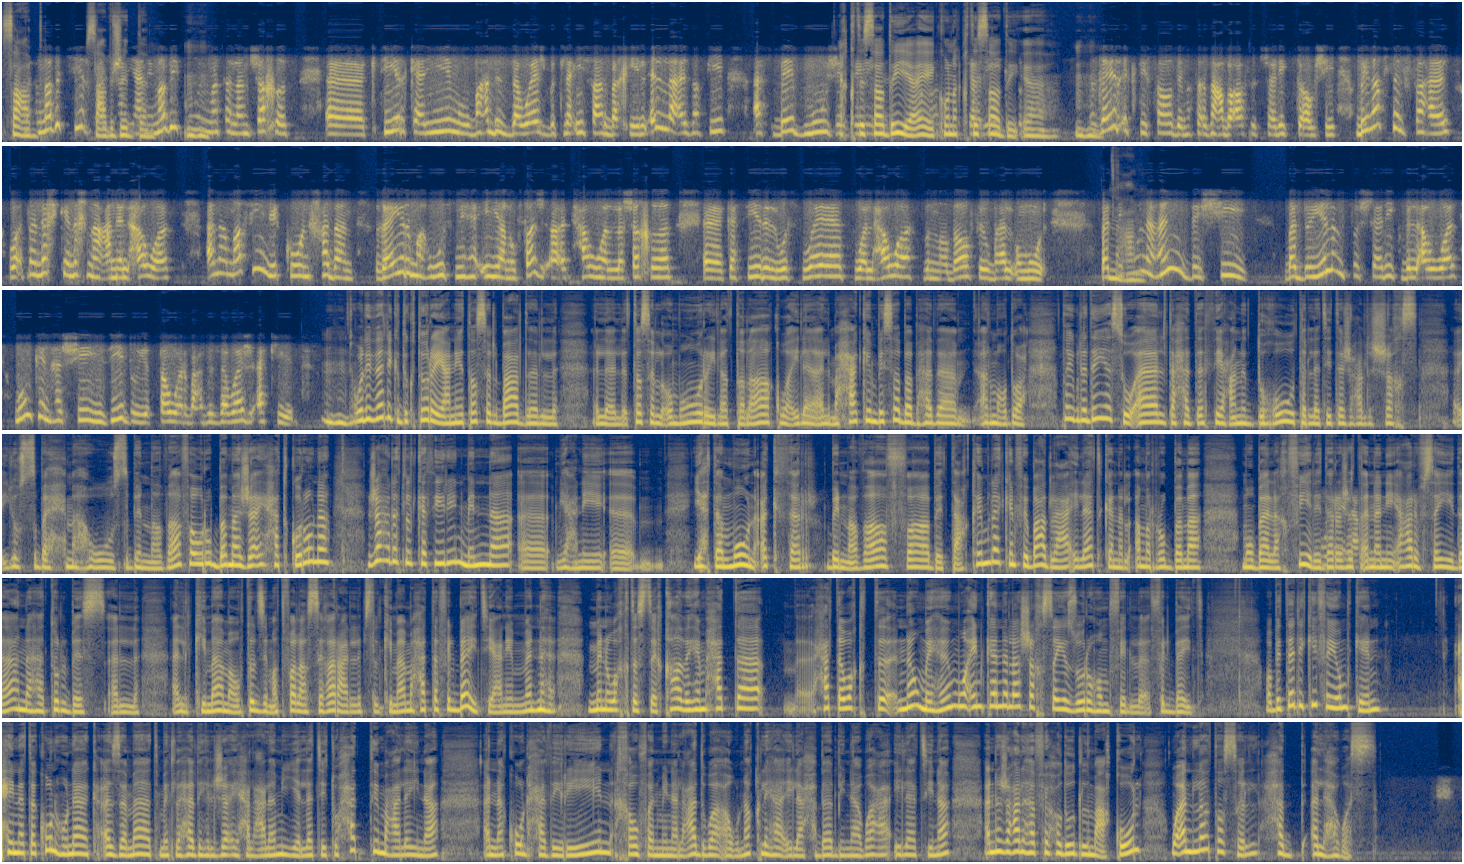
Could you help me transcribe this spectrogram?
صعب ما بتصير صعب جدا يعني ما بيكون م- مثلا شخص آه كتير كريم وبعد الزواج بتلاقيه صار بخيل إلا إذا في أسباب موجبة اقتصادية إيه يكون اقتصادي آه. غير اقتصادي مثلا إذا عم بقاصد شريكته أو شيء. بنفس الفعل وقت نحكي نحن عن الهوس أنا ما فيني يكون حدا غير مهووس نهائيا وفجأة أتحول لشخص آه كثير الوسواس والهوس بالنظافة وبهالأمور. بدي نعم. يكون عندي شيء بده يلمسوا الشريك بالأول ممكن هالشيء يزيد ويتطور بعد الزواج أكيد. ولذلك دكتورة يعني تصل بعض تصل الأمور إلى الطلاق وإلى المحاكم بسبب هذا الموضوع. طيب لدي سؤال تحدثي عن الضغوط التي تجعل الشخص يصبح مهووس بالنظافة وربما جائحة كورونا جعلت الكثيرين منا آه، يعني آه، يهتمون أكثر بالنظافة بالتعقيم. لكن في بعض العائلات كان الأمر ربما مبالغ فيه لدرجة أنني أعرف سيدة أنها تلبس الكمامة وتلزم أطفالها الصغار على لبس الكمامة حتى في البيت يعني من من وقت استيقاظهم حتى حتى وقت نومهم وإن كان لا شخص يزورهم في في البيت وبالتالي كيف يمكن حين تكون هناك أزمات مثل هذه الجائحة العالمية التي تحتم علينا أن نكون حذرين خوفا من العدوى أو نقلها إلى أحبابنا وعائلاتنا أن نجعلها في حدود المعقول وأن لا تصل حد الهوس.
